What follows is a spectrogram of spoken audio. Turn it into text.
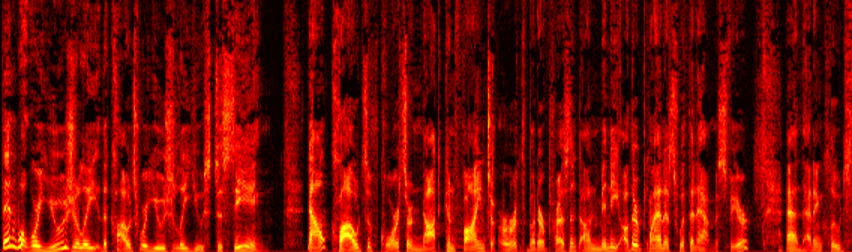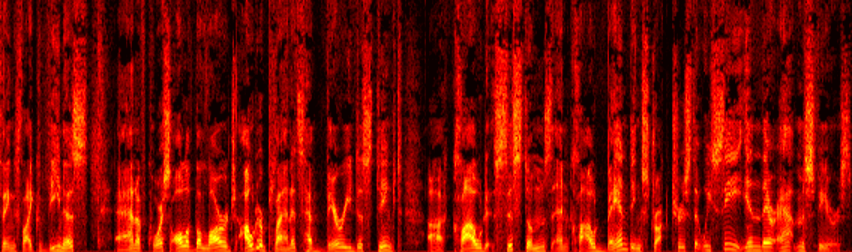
than what we're usually the clouds we're usually used to seeing. Now clouds of course are not confined to Earth but are present on many other planets with an atmosphere. And that includes things like Venus. And of course all of the large outer planets have very distinct uh, cloud systems and cloud banding structures that we see in their atmospheres.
